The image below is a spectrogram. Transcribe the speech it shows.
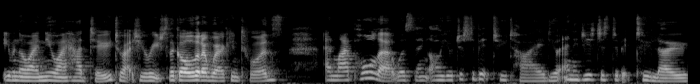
Even though I knew I had to to actually reach the goal that I'm working towards. And my Paula was saying, Oh, you're just a bit too tired. Your energy is just a bit too low.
